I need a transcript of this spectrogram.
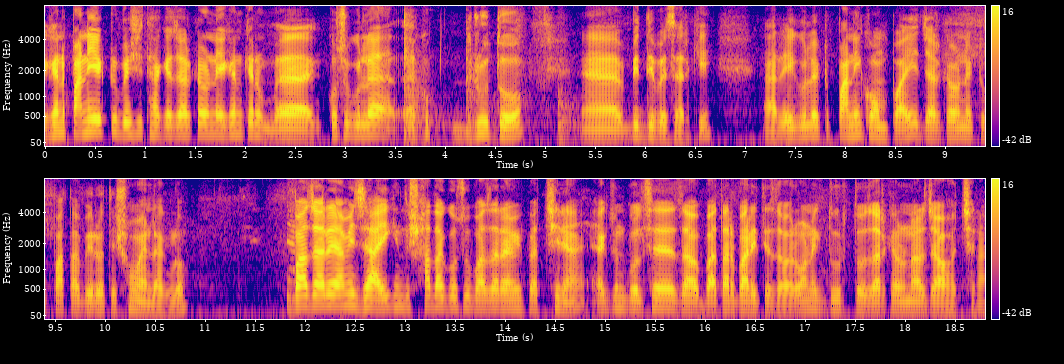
এখানে পানি একটু বেশি থাকে যার কারণে এখানকার কচুগুলা খুব দ্রুত বৃদ্ধি পেয়েছে আর কি আর এগুলো একটু পানি কম পায় যার কারণে একটু পাতা বেরোতে সময় লাগল। বাজারে আমি যাই কিন্তু সাদা কচু বাজারে আমি পাচ্ছি না। একজন বলছে যা বা তার বাড়িতে যাওয়ার অনেক দূর তো যার কারণে আর যাওয়া হচ্ছে না।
